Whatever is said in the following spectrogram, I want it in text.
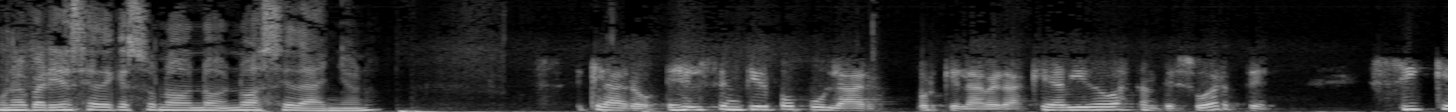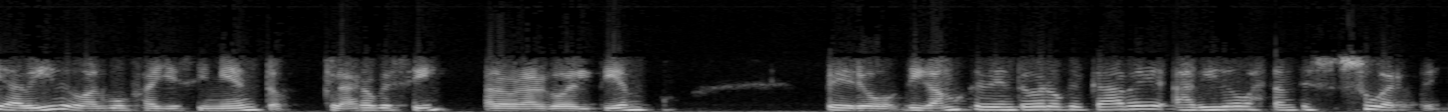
Una apariencia de que eso no, no, no hace daño, ¿no? Claro, es el sentir popular, porque la verdad es que ha habido bastante suerte. Sí que ha habido algún fallecimiento, claro que sí, a lo largo del tiempo. Pero digamos que dentro de lo que cabe ha habido bastante suerte.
